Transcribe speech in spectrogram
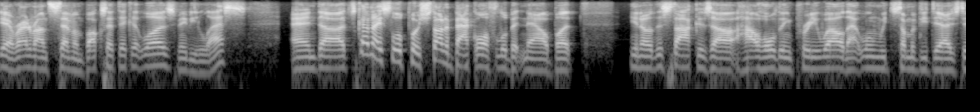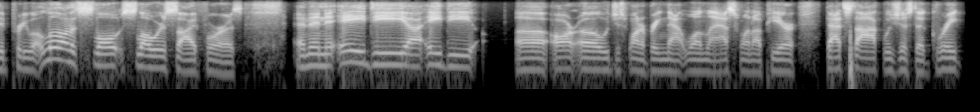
yeah, right around seven bucks I think it was, maybe less. And uh, it's got a nice little push. Starting to back off a little bit now, but you know this stock is uh, how holding pretty well. That one, we some of you guys did pretty well. A little on the slow, slower side for us. And then the AD, uh, AD uh, RO. Just want to bring that one last one up here. That stock was just a great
